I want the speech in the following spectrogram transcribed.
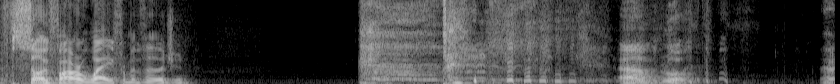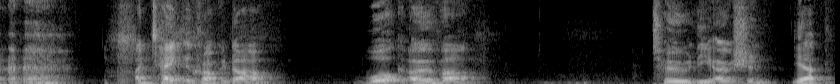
so far away from a virgin? Um, look, I'd take the crocodile, walk over to the ocean, Yep.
